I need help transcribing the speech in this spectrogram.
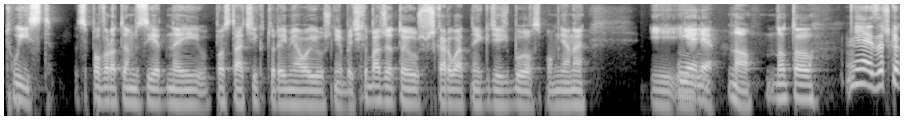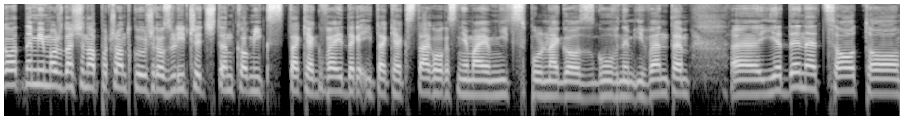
twist z powrotem z jednej postaci, której miało już nie być. Chyba, że to już w Szkarłatnej gdzieś było wspomniane. I, nie, nie. No, no to nie, ze szkarłatnymi można się na początku już rozliczyć. Ten komiks, tak jak Vader i tak jak Star Wars, nie mają nic wspólnego z głównym eventem. E, jedyne co to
